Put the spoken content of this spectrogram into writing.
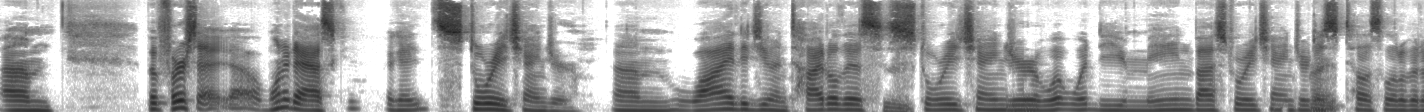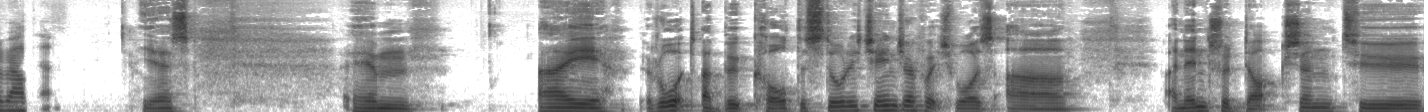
Um, but first, I, I wanted to ask, okay, story changer. Um, why did you entitle this hmm. story changer? What what do you mean by story changer? Right. Just tell us a little bit about that. Yes. Um, I wrote a book called The Story Changer, which was a, an introduction to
